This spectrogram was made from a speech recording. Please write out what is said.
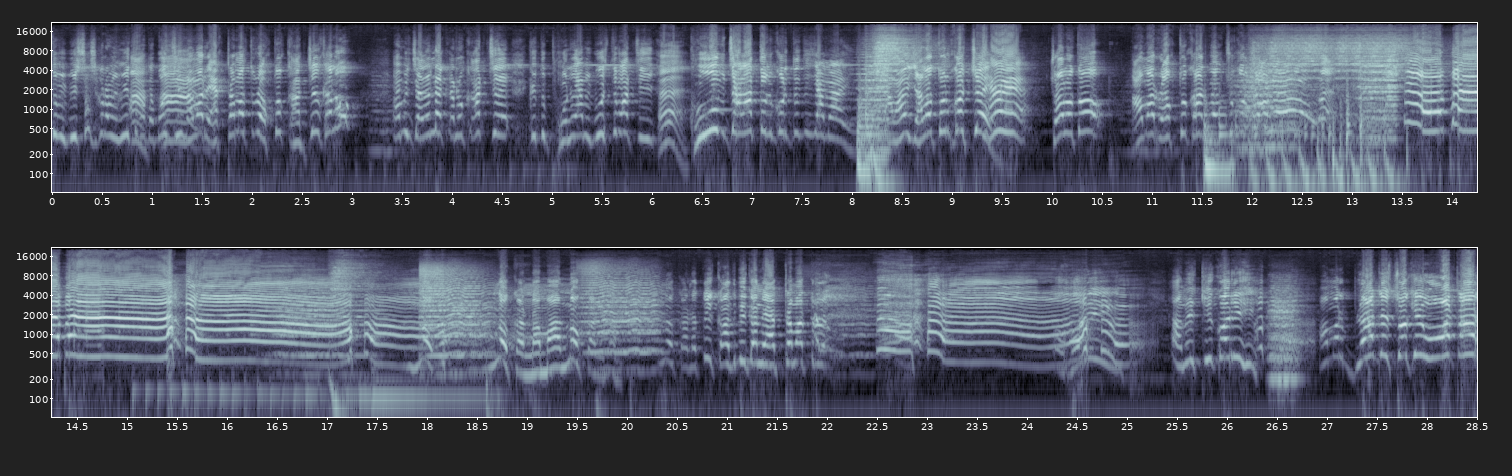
তুমি বিশ্বাস করো আমি মিথ্যে কথা বলছি আমার একটা মাত্র রক্ত কাঁদছে কেন? আমি জানি না কেন কাঁদছে কিন্তু ফোনে আমি বুঝতে পারছি। হ্যাঁ। খুব জ্বালাতন কান্না মা নো কান্না নো কান্না। তুই কাঁদবি কেন? একটা মাত্র আমি কি করি? আমার ব্লাডের চোখে ওয়াটার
